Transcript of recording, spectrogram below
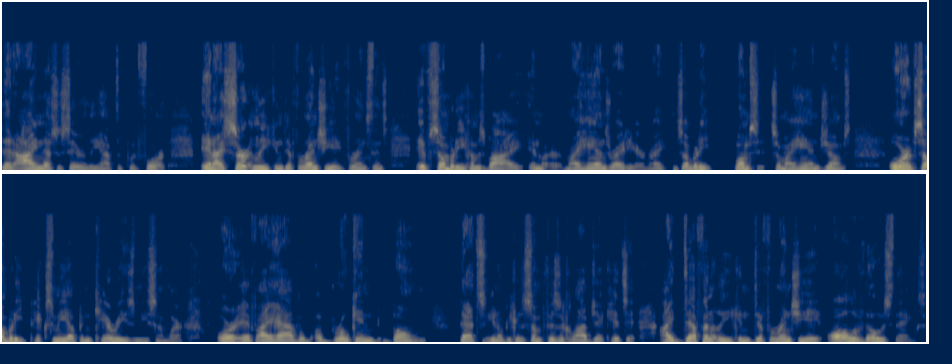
that I necessarily have to put forth. And I certainly can differentiate, for instance, if somebody comes by and my, my hand's right here, right? And somebody bumps it, so my hand jumps. Or if somebody picks me up and carries me somewhere, or if I have a, a broken bone, that's you know because some physical object hits it. I definitely can differentiate all of those things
